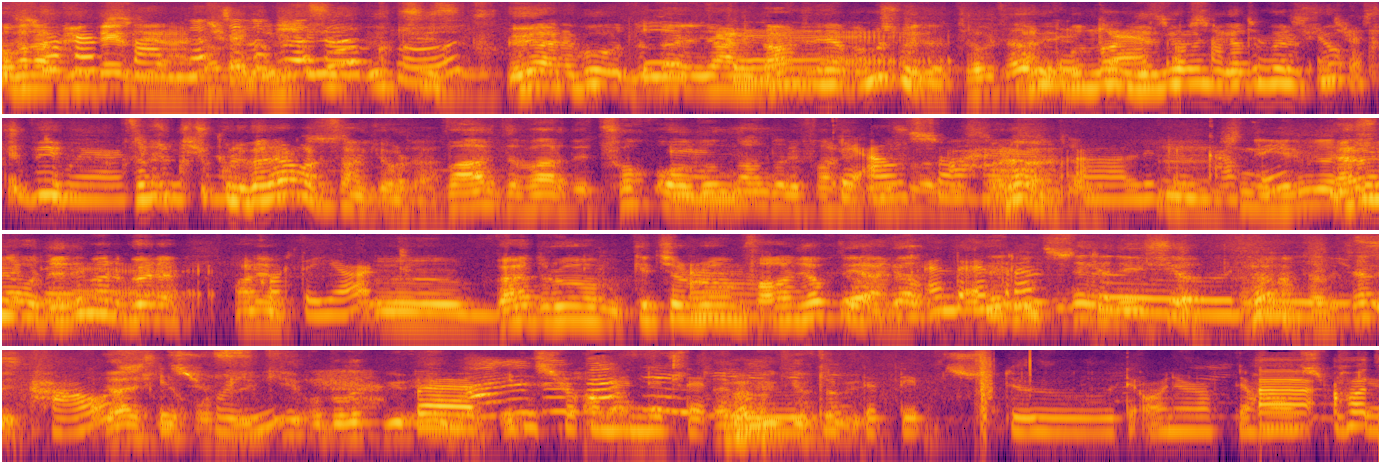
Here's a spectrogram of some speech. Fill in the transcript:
bu kadar also büyük have değildi yani. traditional 300. clothes. Yani bu da- yani daha önce de yapılmış mıydı? Tabii tabii. Bunlar guests 20 yıl or önce geldi böyle bir şey yok. Küçük bir, sadece küçük kulübeler vardı sanki orada. Vardı vardı. Çok olduğundan dolayı fark etmiş olabilir. Öyle mi? a little Hmm. Şimdi 20 yıl önce öyle o dedim hani böyle hani e, bedroom, kitchen room Aa. falan yoktu Yok, yani. yok. And the entrance to değişiyor. Tabii, tabii. this house Yani is şimdi free, 32 odalık bir ev var. but it is recommended that we give tabii. the tips to the owner of the Uh, house hot because,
